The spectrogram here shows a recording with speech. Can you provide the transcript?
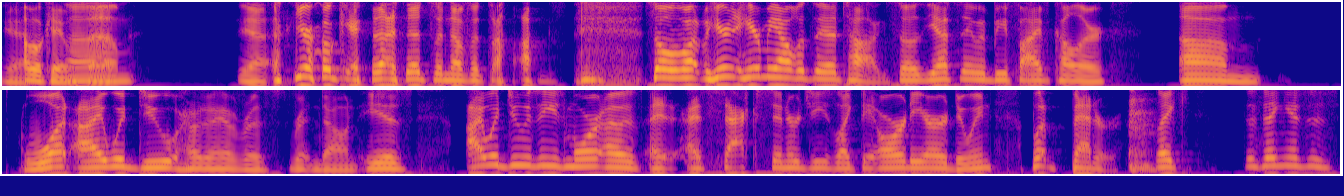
Yeah. I'm okay with that. Yeah, you're okay. That, that's enough of togs. So uh, hear hear me out with the togs. So yes, they would be five color. Um, what I would do, how did I have this written down? Is I would do these more of as, sack synergies like they already are doing, but better. like the thing is, is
